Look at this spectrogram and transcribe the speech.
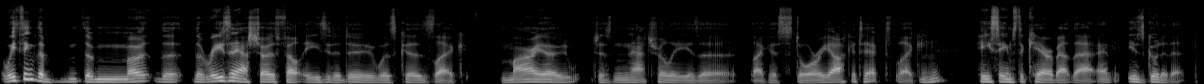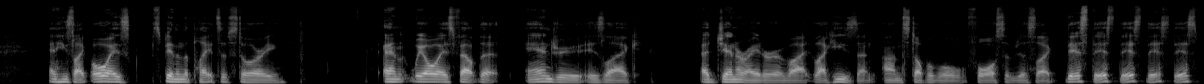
we think the the mo- the the reason our shows felt easy to do was because like Mario just naturally is a like a story architect, like Mhm. he seems to care about that and is good at it, and he's like always spinning the plates of story and we always felt that Andrew is like a generator of like he's an unstoppable force of just like this, this, this, this, this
